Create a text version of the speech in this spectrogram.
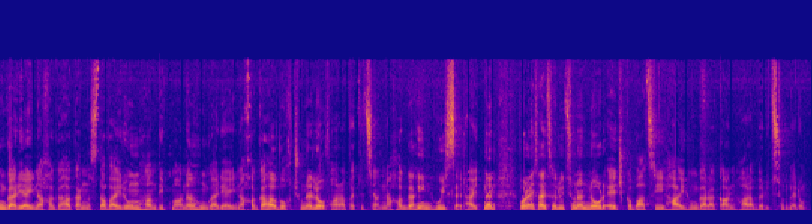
Հունգարիայի նախագահական նստավայրում հանդիպմանը Հունգարիայի նախագահը ողջունելով հանրապետության նախագահին հույս էր հայտնել, որ այս այցելությունը նոր էջ կբացի հայ-հունգարական հարաբերություններում։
